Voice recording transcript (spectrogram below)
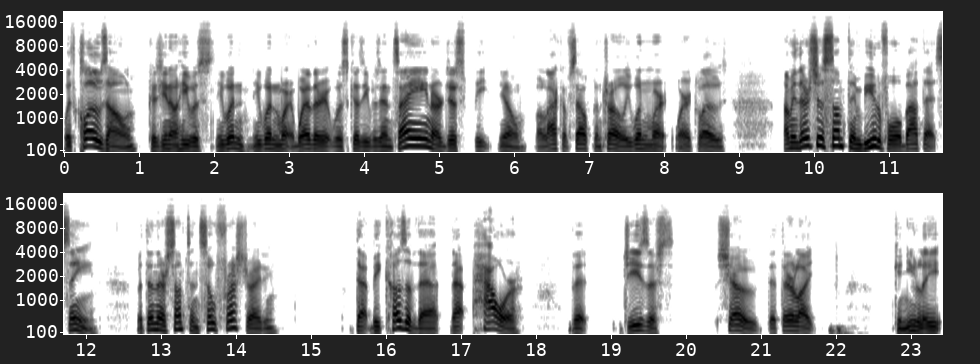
with clothes on because you know he was he wouldn't he wouldn't wear whether it was because he was insane or just he, you know a lack of self control he wouldn't wear wear clothes. I mean, there's just something beautiful about that scene, but then there's something so frustrating that because of that that power that Jesus showed that they're like, can you leave?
